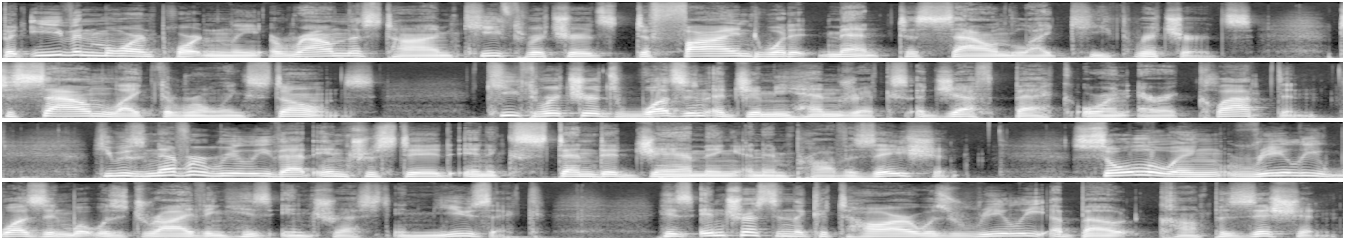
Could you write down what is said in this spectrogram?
But even more importantly, around this time, Keith Richards defined what it meant to sound like Keith Richards, to sound like the Rolling Stones. Keith Richards wasn't a Jimi Hendrix, a Jeff Beck, or an Eric Clapton. He was never really that interested in extended jamming and improvisation. Soloing really wasn't what was driving his interest in music. His interest in the guitar was really about composition,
